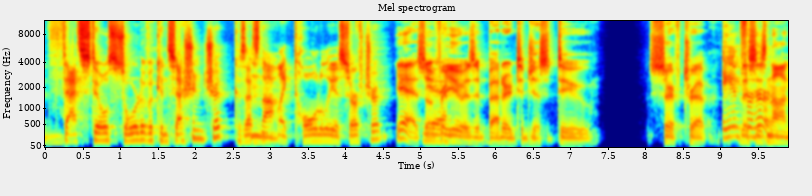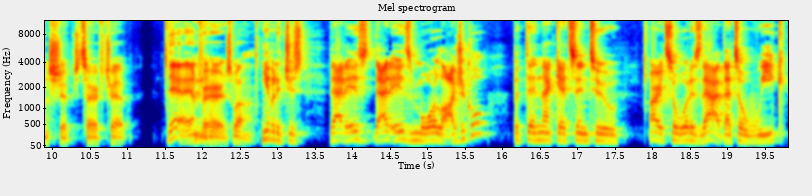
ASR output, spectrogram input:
that's still sort of a concession trip because that's not like totally a surf trip. Yeah. So Yeah. for you, is it better to just do surf trip? And this for is non-strip surf trip. Yeah, and for her as well. Yeah, but it just that is that is more logical. But then that gets into all right. So what is that? That's a week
